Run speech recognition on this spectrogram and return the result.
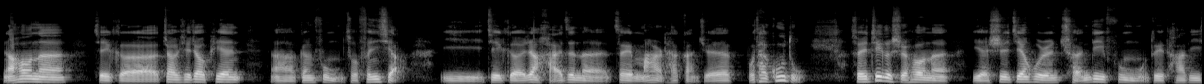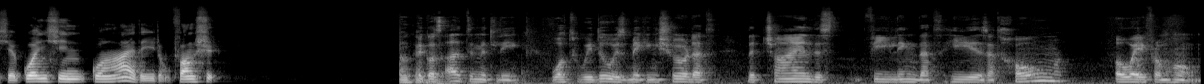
然后呢，这个照一些照片啊、跟父母做分享，以这个让孩子呢在马耳他感觉不太孤独，所以这个时候呢，也是监护人传递父母对他的一些关心关爱的一种方式。Because ultimately, what we do is making sure that the child is feeling that he is at home away from home,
